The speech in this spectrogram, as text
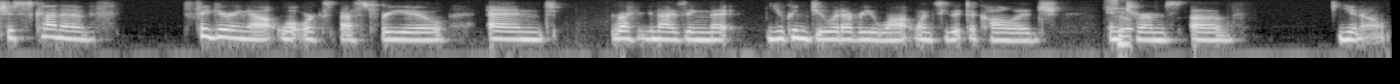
just kind of figuring out what works best for you and recognizing that you can do whatever you want once you get to college in so, terms of you know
